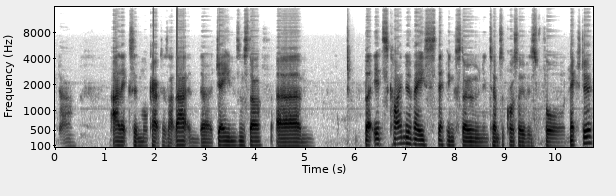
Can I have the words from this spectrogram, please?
and uh, Alex and more characters like that, and uh, James and stuff. Um, but it's kind of a stepping stone in terms of crossovers for next year,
